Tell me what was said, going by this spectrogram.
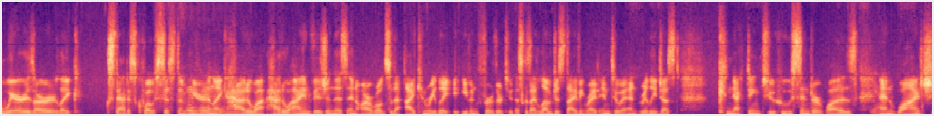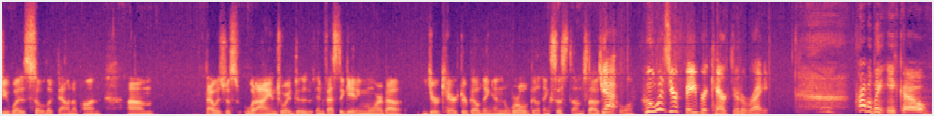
where is our like status quo system here mm-hmm. and like mm-hmm. how do i how do i envision this in our world so that i can relate even further to this because i love just diving right into it and really just connecting to who Cinder was yeah. and why she was so looked down upon. Um, that was just what I enjoyed uh, investigating more about your character building and world building systems. That was yeah. really cool. Who was your favorite character to write? Probably Iko.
